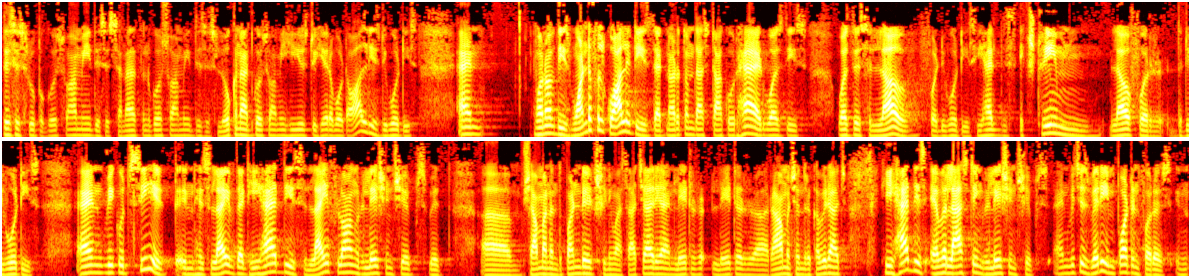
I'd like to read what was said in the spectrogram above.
this is Rupa Goswami, this is Sanatana Goswami, this is Lokanath Goswami. He used to hear about all these devotees. And one of these wonderful qualities that Narottam Das Thakur had was these was this love for devotees. He had this extreme love for the devotees. And we could see it in his life that he had these lifelong relationships with um, Shyamanand Pandit, Srinivas Acharya, and later later uh, Ramachandra Kaviraj. He had these everlasting relationships, and which is very important for us. In,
